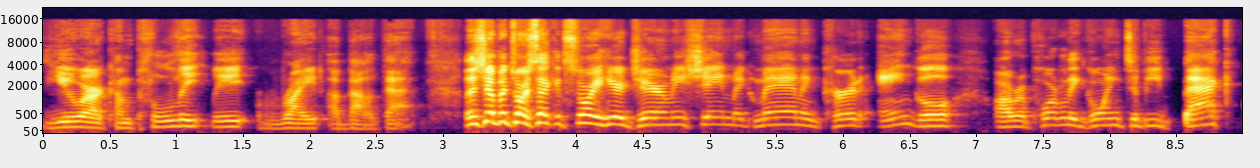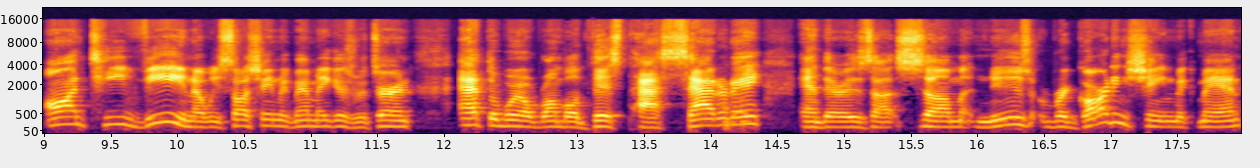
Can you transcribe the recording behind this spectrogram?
You are completely right about that. Let's jump into our second story here. Jeremy, Shane McMahon, and Kurt Angle are reportedly going to be back on TV. Now, we saw Shane McMahon make his return at the Royal Rumble this past Saturday, and there is uh, some news regarding Shane McMahon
